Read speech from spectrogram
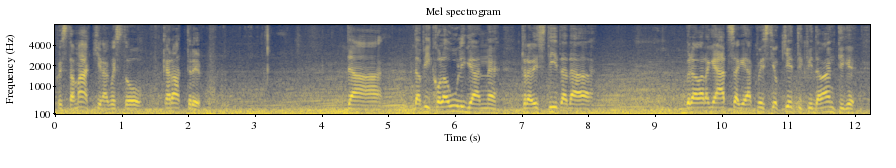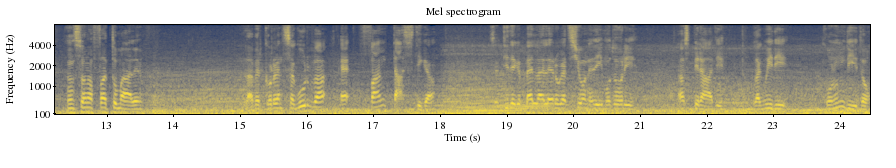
questa macchina, questo carattere da, da piccola hooligan travestita da brava ragazza che ha questi occhietti qui davanti che non sono affatto male. La percorrenza curva è fantastica. Sentite che bella è l'erogazione dei motori aspirati. La guidi con un dito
